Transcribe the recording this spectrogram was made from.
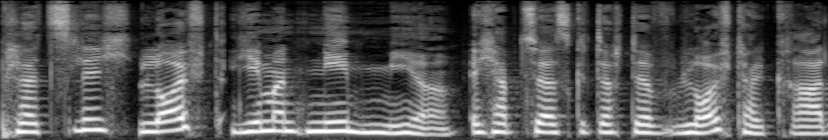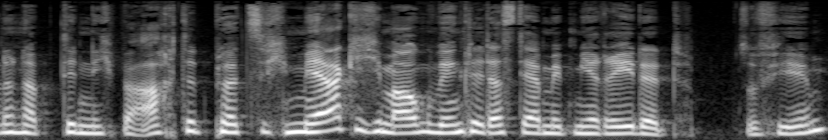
plötzlich läuft jemand neben mir. Ich habe zuerst gedacht, der läuft halt gerade und habe den nicht beachtet. Plötzlich merke ich im Augenwinkel, dass der mit mir redet. Sophie.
